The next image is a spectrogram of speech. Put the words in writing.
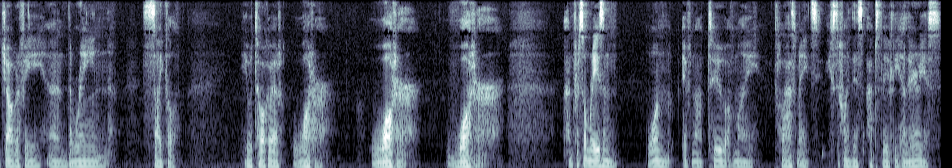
geography and the rain cycle, he would talk about water, water, water. And for some reason, one, if not two, of my classmates used to find this absolutely hilarious.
